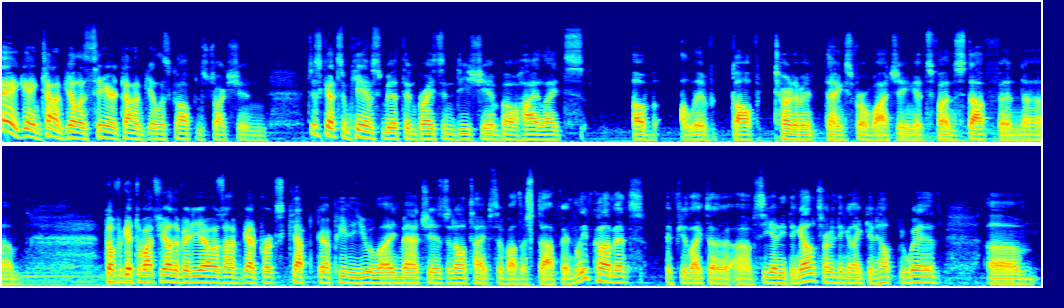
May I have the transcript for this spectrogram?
Hey, gang, Tom Gillis here, Tom Gillis Golf Instruction. Just got some Cam Smith and Bryson DeChambeau highlights of a LIV Golf Tournament. Thanks for watching. It's fun stuff. And um, don't forget to watch the other videos. I've got Brooks Koepka, Peter Uihlein matches, and all types of other stuff. And leave comments if you'd like to um, see anything else or anything I can help you with. Um,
